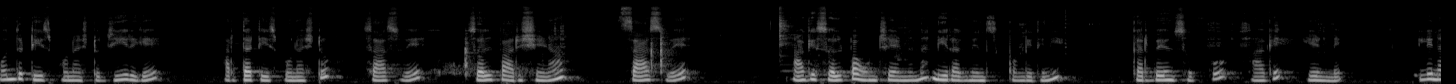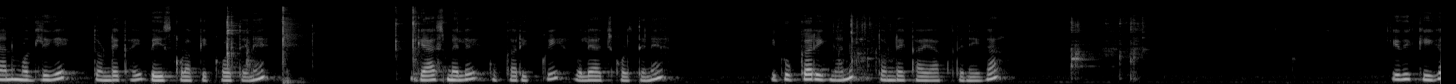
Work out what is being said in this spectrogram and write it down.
ಒಂದು ಟೀ ಸ್ಪೂನಷ್ಟು ಜೀರಿಗೆ, ಅರ್ಧ ಟೀ ಸ್ಪೂನಷ್ಟು ಸಾಸಿವೆ, ಸ್ವಲ್ಪ ಅರಿಶಿಣ, ಸಾಸಿವೆ, ಹಾಗೆ ಸ್ವಲ್ಪ ಹುಣಸೆ ಹಣ್ಣನ್ನು ನೀರಾಗಿ ನೆನೆಸ್ಕೊಂಡಿದ್ದೀನಿ. ಕರ್ಬೇವಿನ ಸೊಪ್ಪು, ಹಾಗೆ ಎಣ್ಣೆ. ಇಲ್ಲಿ ನಾನು ಮೊದಲಿಗೆ ತೊಂಡೆಕಾಯಿ ಬೇಯಿಸ್ಕೊಳಕ್ಕೆ ಇಟ್ಕೊಳ್ತೇನೆ. ಗ್ಯಾಸ್ ಮೇಲೆ ಕುಕ್ಕರ್ ಇಕ್ಕಿ ಒಲೆ ಹಚ್ಕೊಳ್ತೇನೆ. ಈ ಕುಕ್ಕರಿಗೆ ನಾನು ತೊಂಡೆಕಾಯಿ ಹಾಕ್ತೇನೆ ಈಗ. ಇದಕ್ಕೀಗ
